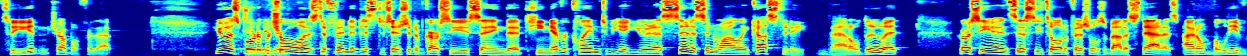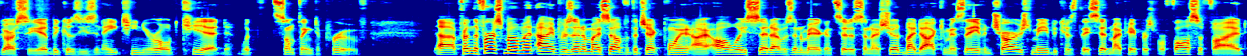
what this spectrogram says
So you get in trouble for that. U.S. Border. Patrol has defended its detention of Garcia, saying that he never claimed to be a U.S. citizen while in custody. That'll do it. Garcia insists he told officials about his status. I don't believe Garcia because he's an 18 year old kid with something to prove. Uh, from the first moment I presented myself at the checkpoint, I always said I was an American citizen. I showed my documents. They even charged me because they said my papers were falsified.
